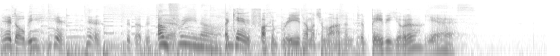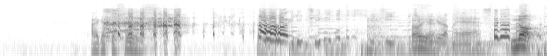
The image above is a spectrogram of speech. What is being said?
Here, Dobby. Here, here. Here, Dobby. I'm Yeah. free now. I can't even fucking breathe how much I'm laughing. The baby Yoda? Yes. I got the force. Oh, E.T. E.T. Put Oh, your yeah. finger up my ass. No.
